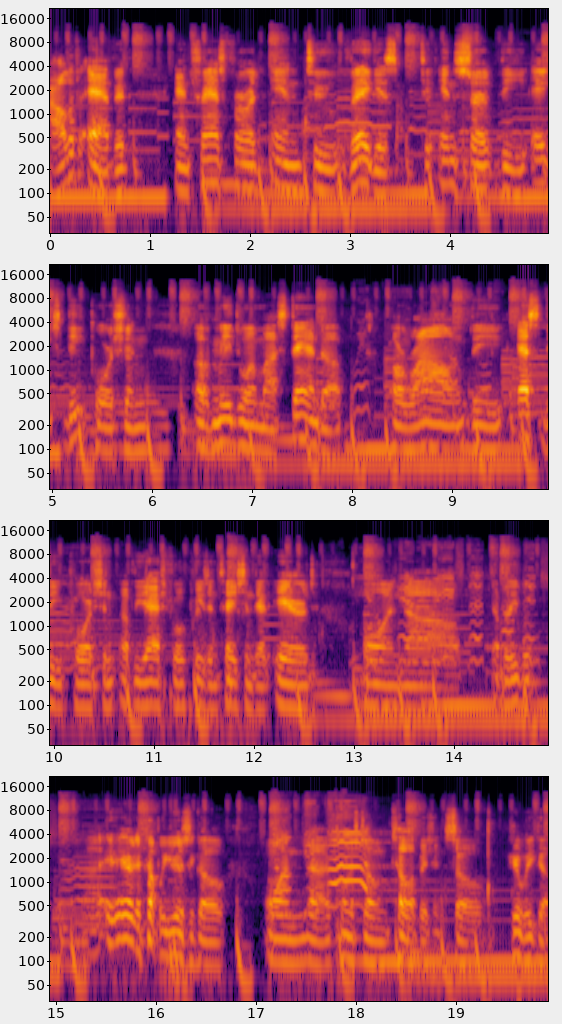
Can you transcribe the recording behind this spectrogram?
out of Avid, and transfer it into Vegas to insert the HD portion of me doing my stand-up around the SD portion of the actual presentation that aired on, uh, I believe it, uh, it aired a couple years ago on uh, Cornerstone Television. So here we go.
